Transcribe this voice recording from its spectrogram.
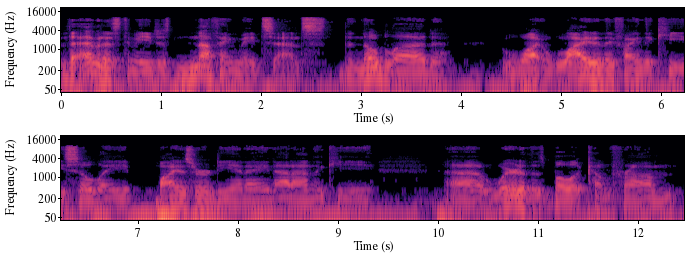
the evidence to me just nothing made sense. The no blood. Why? Why did they find the key so late? Why is her DNA not on the key? Uh, where did this bullet come from?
